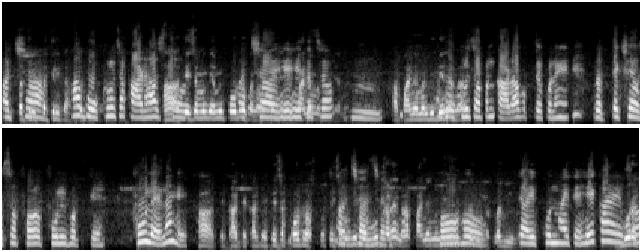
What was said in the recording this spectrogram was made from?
अच्छा. पत्री- पत्रिका. हा गोखरूचा काढा हा असतो. त्याच्यामध्ये आम्ही पावडर अच्छा हे हे त्याच बनवतो हा पाण्यामध्ये दिलं ना. गोखरूचा आपण काढा बघतोय पण हे प्रत्यक्ष असं फुल बघते. फुल आहे ना हे? हा ते काटे काटे त्याचा पावडर असतो त्याच्यामध्ये अच्छा, ते मूत अच्छा. खडा आहे ना पाण्यामध्ये हो, हो. घातला लागली. ते ऐकून माहितीये हे काय आहे असं?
